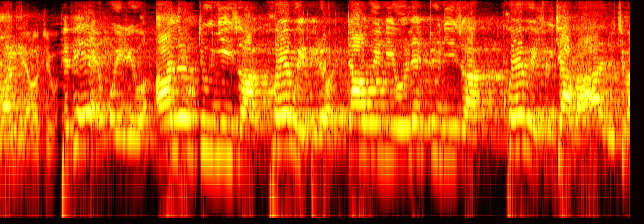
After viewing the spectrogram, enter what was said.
သွားခဲ့တယ်။ဖေဖေရဲ့အမွေတွေကိုအားလုံးတူညီစွာခွဲဝေပြီးတော့တာဝန်တွေကိုလည်းတူညီစွာခွဲဝေယူကြပါလို့ကျွန်မ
